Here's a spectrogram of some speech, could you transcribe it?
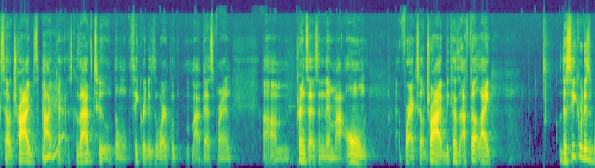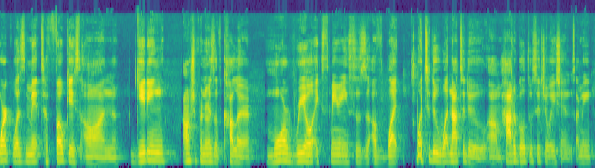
XL Tribes podcast because I have two. The secret is to work with my best friend, um, Princess, and then my own for XL Tribe because I felt like the secret is work was meant to focus on getting entrepreneurs of color more real experiences of what what to do, what not to do, um, how to go through situations. I mean,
